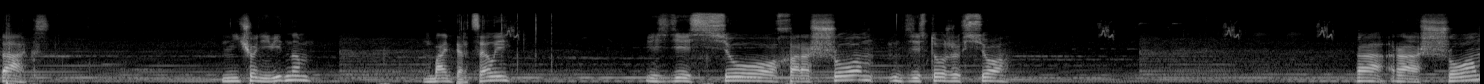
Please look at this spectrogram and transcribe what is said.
Так. Ничего не видно. Бампер целый. И здесь все хорошо. Здесь тоже все хорошо.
